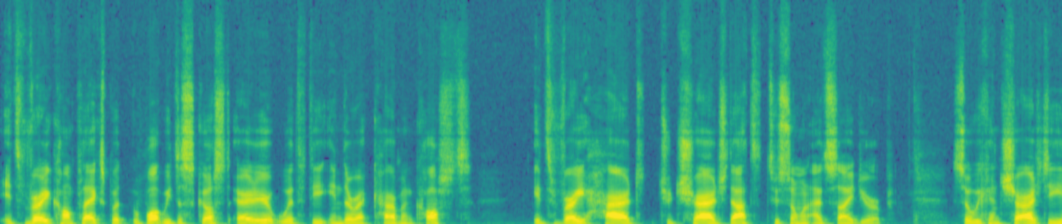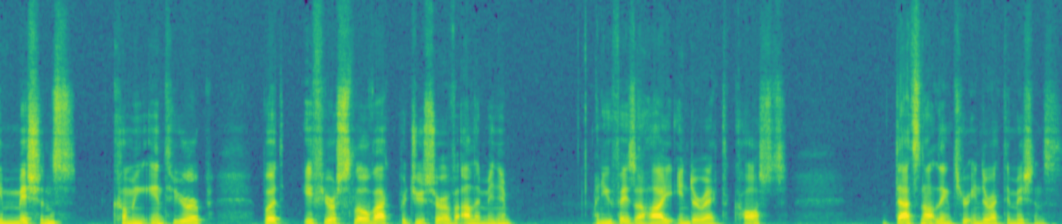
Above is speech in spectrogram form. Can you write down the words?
it's very complex. But what we discussed earlier with the indirect carbon costs, it's very hard to charge that to someone outside Europe. So we can charge the emissions coming into Europe, but if you're a Slovak producer of aluminium and you face a high indirect cost, that's not linked to your indirect emissions.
